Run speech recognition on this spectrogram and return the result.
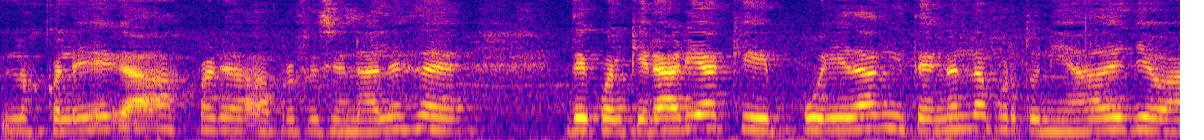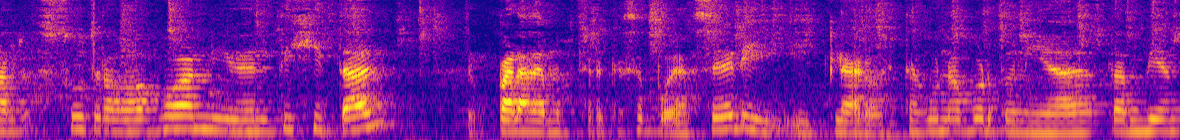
los colegas, para profesionales de, cualquier área que puedan y tengan la oportunidad de llevar su trabajo a nivel digital para demostrar que se puede hacer y, claro, esta es una oportunidad también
